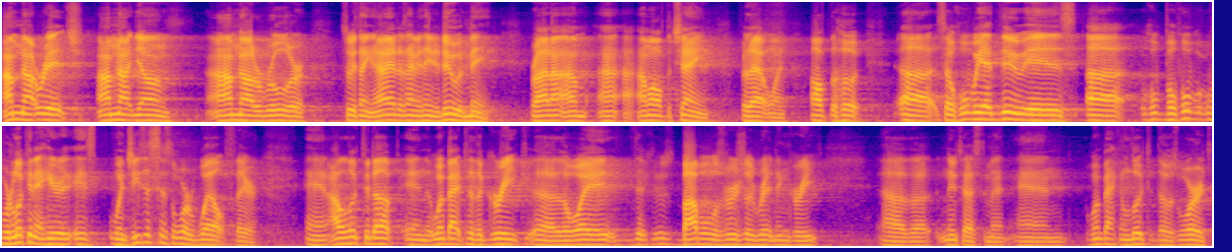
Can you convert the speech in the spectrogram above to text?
I'm not rich, I'm not young, I'm not a ruler. So we think, that doesn't have anything to do with me, right? I'm, I, I'm off the chain for that one, off the hook. Uh, so what we have to do is, uh, what we're looking at here is when Jesus says the word wealth there, and I looked it up and went back to the Greek, uh, the way the Bible was originally written in Greek, uh, the New Testament, and went back and looked at those words.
